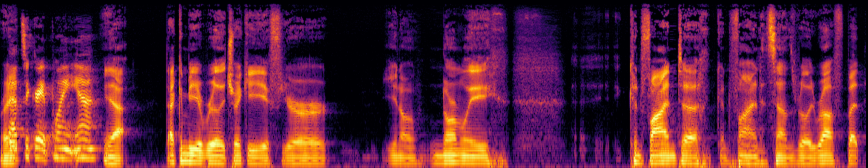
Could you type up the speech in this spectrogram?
Right. That's a great point. Yeah. Yeah, that can be really tricky if you're, you know, normally confined to confined. It sounds really rough, but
